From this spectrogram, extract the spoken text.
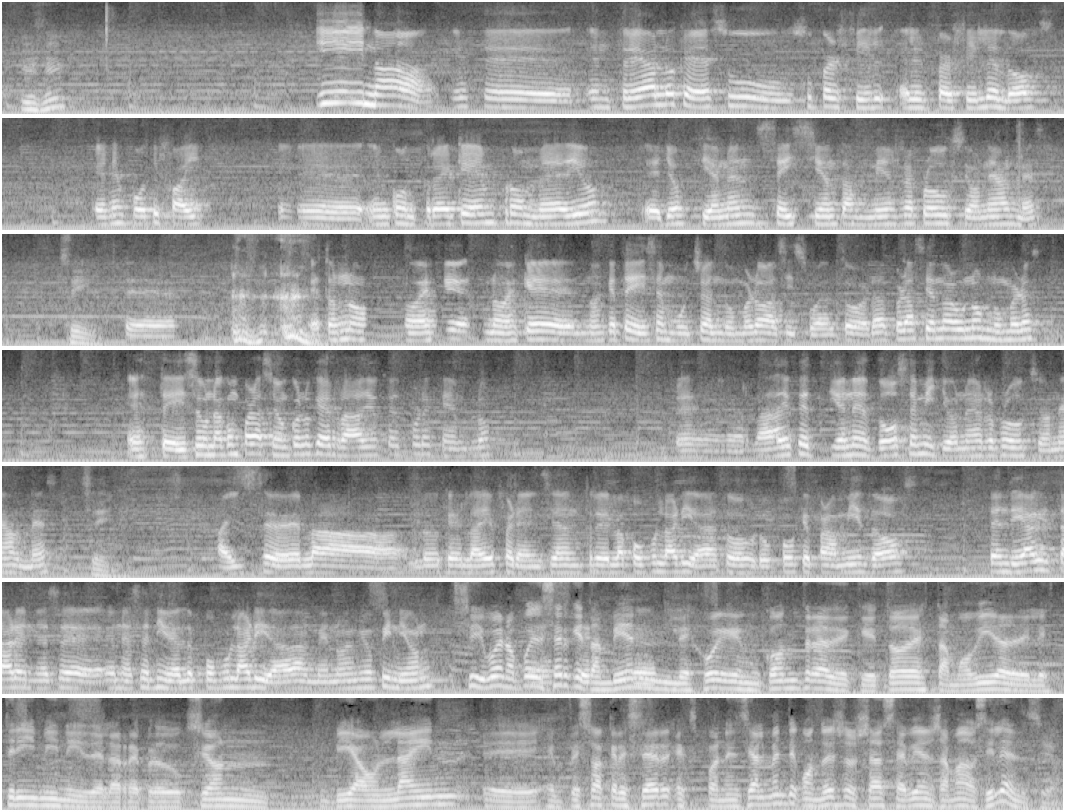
Y nada, este, entré a lo que es su, su perfil, el perfil de Dogs en Spotify. Eh, encontré que en promedio ellos tienen 600.000 reproducciones al mes. Sí. Eh, esto no, no es que no es que no es que te dicen mucho el número así suelto, ¿verdad? Pero haciendo algunos números, este, hice una comparación con lo que es Radiohead, por ejemplo. Eh, Radiohead tiene 12 millones de reproducciones al mes. Sí. Ahí se ve la, lo que es la diferencia entre la popularidad de estos grupos, que para mí dos tendría que estar en ese, en ese nivel de popularidad, al menos en mi opinión. Sí, bueno, puede ser que Este, también le juegue en contra de que toda esta movida del streaming y de la reproducción vía online eh, empezó a crecer exponencialmente cuando ellos ya se habían llamado silencio.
